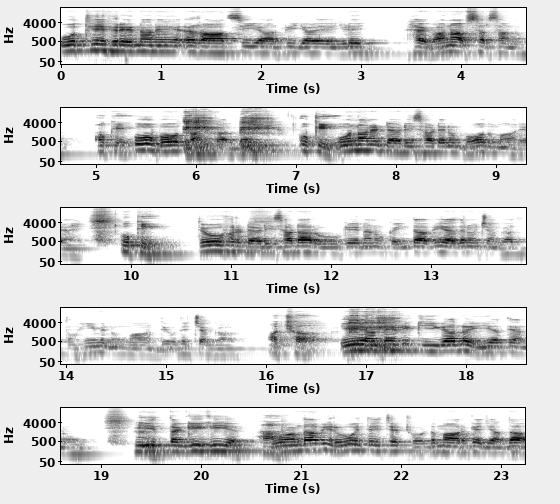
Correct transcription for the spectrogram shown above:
ਉੱਥੇ ਫਿਰ ਇਹਨਾਂ ਨੇ ਰਾਤ ਸੀਆਰਪੀ ਵਾਲੇ ਜਿਹੜੇ ਹੈਗਾ ਨਾ ਅਫਸਰ ਸਾਨੂੰ ਓਕੇ। ਉਹ ਬਹੁਤ ਤੰਗ ਕਰਦਾ ਓਕੇ। ਉਹਨਾਂ ਨੇ ਡੈਡੀ ਸਾਡੇ ਨੂੰ ਬਹੁਤ ਮਾਰਿਆ ਹੈ ਓਕੇ। ਤੇ ਉਹ ਫਿਰ ਡੈਡੀ ਸਾਡਾ ਰੋ ਕੇ ਇਹਨਾਂ ਨੂੰ ਕਹਿੰਦਾ ਵੀ ਇਹਦੇ ਨੂੰ ਚੰਗਾ ਤੇ ਤੁਸੀਂ ਮੈਨੂੰ ਮਾਰ ਦਿਓ ਤੇ ਚੰਗਾ। ਅੱਛਾ। ਇਹ ਆਂਦੇ ਵੀ ਕੀ ਗੱਲ ਹੋਈ ਆ ਤੁਹਾਨੂੰ? ਕੀ ਤੰਗੀ ਕੀ ਆ? ਹਾਂ। ਉਹ ਆਂਦਾ ਵੀ ਰੋਜ਼ ਤੇ ਇੱਥੇ ਠੁੱਡ ਮਾਰ ਕੇ ਜਾਂਦਾ।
